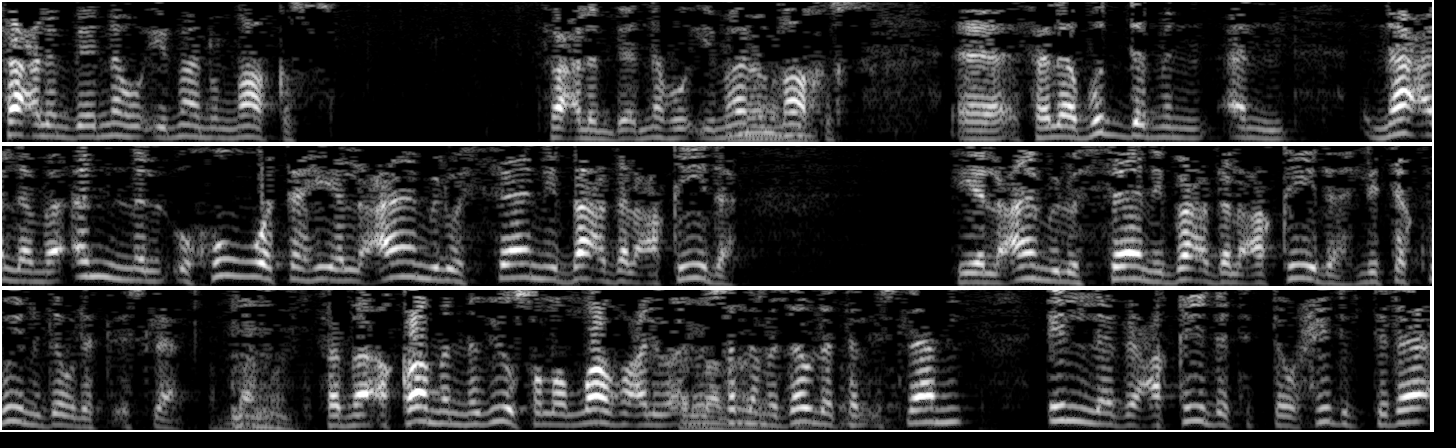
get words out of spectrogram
فاعلم بأنه إيمان ناقص. فاعلم بأنه إيمان ناقص. آه، فلا بد من أن نعلم أن الأخوة هي العامل الثاني بعد العقيدة. هي العامل الثاني بعد العقيدة لتكوين دولة الإسلام. فما أقام النبي صلى الله عليه وسلم. دولة الإسلام إلا بعقيدة التوحيد ابتداء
